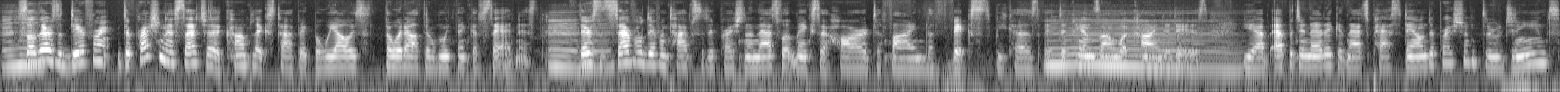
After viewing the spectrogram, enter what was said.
Mm-hmm. So there's a different depression is such a complex topic, but we always throw it out there when we think of sadness. There's Mm-hmm. several different types of depression and that's what makes it hard to find the fix because it depends on what kind it is. Mm. You have epigenetic and that's passed down depression through genes.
